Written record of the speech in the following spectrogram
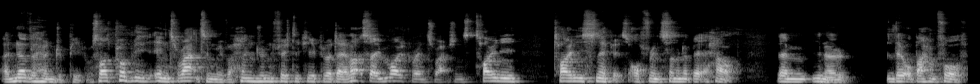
another 100 people. So I was probably interacting with 150 people a day. Let's say micro interactions, tiny, tiny snippets, offering someone a bit of help. Then, you know, little back and forth.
